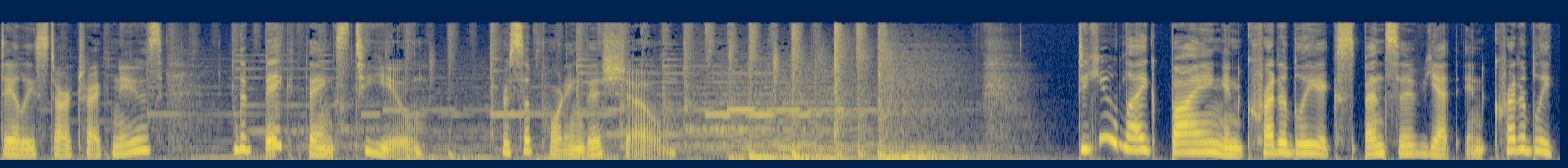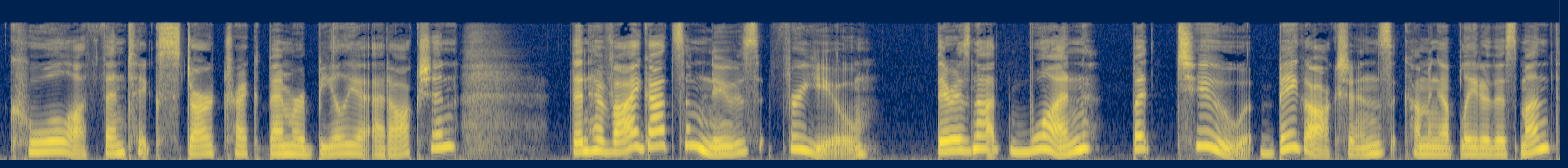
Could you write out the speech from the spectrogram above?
daily Star Trek news. And a big thanks to you. for supporting this show. You like buying incredibly expensive yet incredibly cool, authentic Star Trek memorabilia at auction? Then have I got some news for you. There is not one, but two big auctions coming up later this month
